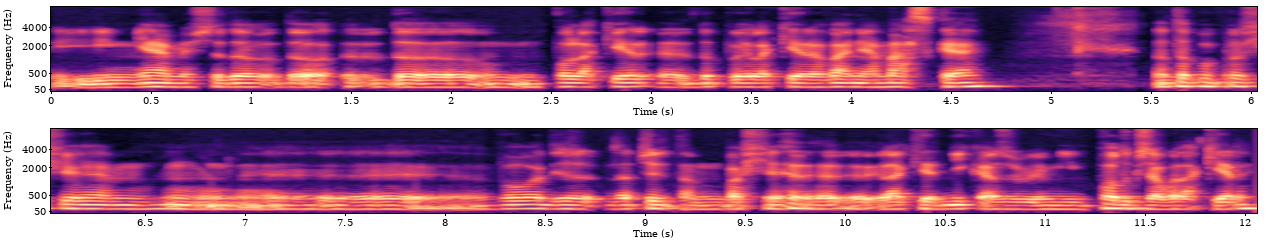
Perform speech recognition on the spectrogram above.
i miałem jeszcze do, do, do, polakier, do polakierowania maskę no to poprosiłem yy, Wołodzie, znaczy tam właśnie lakiernika, żeby mi podgrzał lakier.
